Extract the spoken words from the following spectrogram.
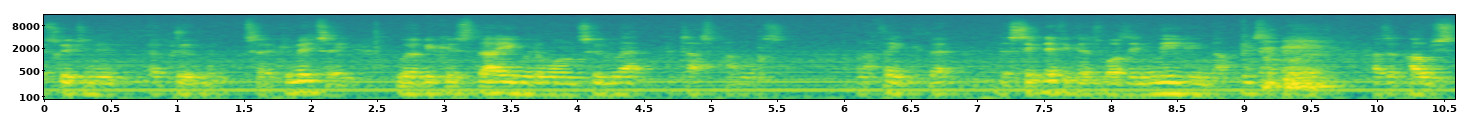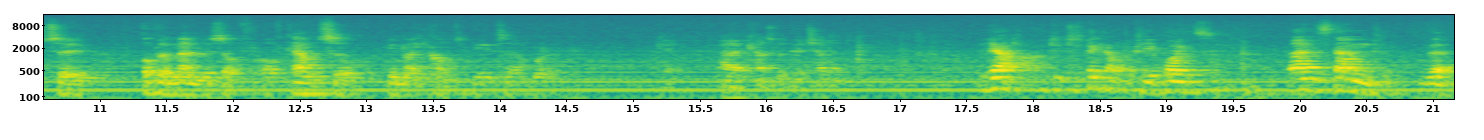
Scrutiny Improvement uh, Committee were because they were the ones who led the task panels. And I think that the significance was in leading that piece of work as opposed to other members of, of council who may contribute to that work. Okay. Uh, Councillor Pitchett. Yeah, I'm ju- just picking up a few points. I understand that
